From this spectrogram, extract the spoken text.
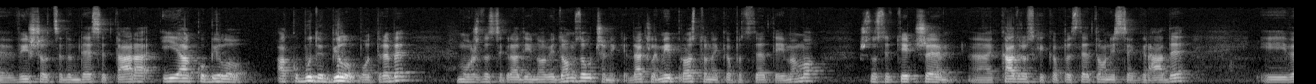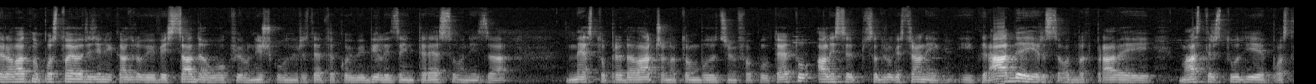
više od 70 tara i ako, bilo, ako bude bilo potrebe, može da se gradi i novi dom za učenike. Dakle, mi prostorne kapacitete imamo, što se tiče e, kadrovske kapaciteta, oni se grade i verovatno postoje određeni kadrovi već sada u okviru Niškog univerziteta koji bi bili zainteresovani za mesto predavača na tom budućem fakultetu, ali se sa druge strane i grade, jer se odmah prave i master studije, posle,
